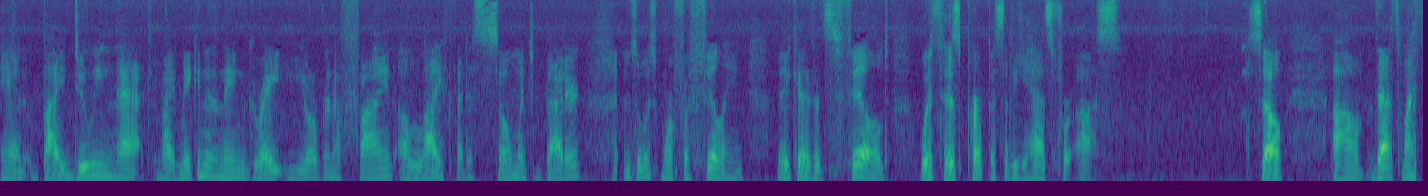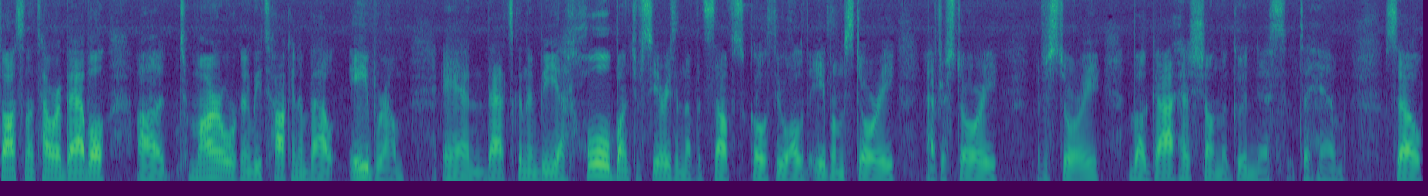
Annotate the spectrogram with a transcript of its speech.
And by doing that, by making His name great, you're going to find a life that is so much better and so much more fulfilling because it's filled with His purpose that He has for us. So, um, that's my thoughts on the Tower of Babel. Uh, tomorrow we're going to be talking about Abram and that's going to be a whole bunch of series in of itself. So go through all of Abram's story after story after story about God has shown the goodness to him. So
